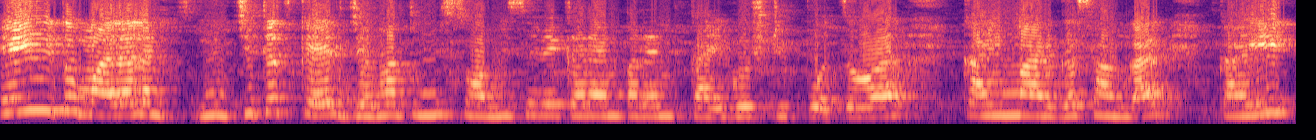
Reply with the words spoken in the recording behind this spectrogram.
हेही तुम्हाला निश्चितच कळेल. जेव्हा तुम्ही स्वामी सेवेकरांपर्यंत काही गोष्टी पोचवाल काही मार्ग सांगाल काही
